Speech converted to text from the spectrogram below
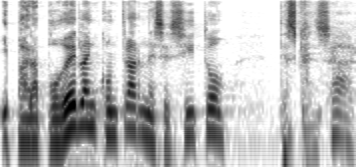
Y para poderla encontrar necesito descansar.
